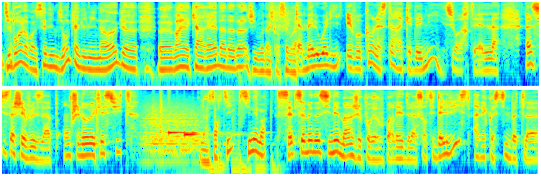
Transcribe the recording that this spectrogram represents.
je dis bon alors Céline Dion, Kylie Minogue, euh, Maria Carey, da, da, da. je dis bon d'accord, c'est vrai. Kamel Wally évoquant la Star Academy sur RTL. Ainsi s'achève le zap, enchaînons avec les suites la sortie cinéma. Cette semaine au cinéma, je pourrais vous parler de la sortie d'Elvis avec Austin Butler.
